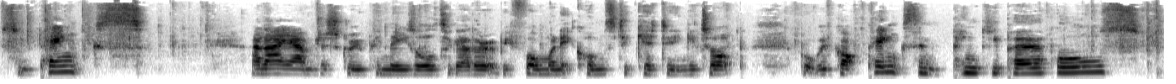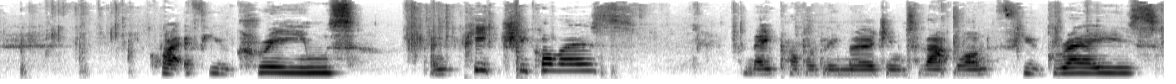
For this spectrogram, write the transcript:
Some pinks. And I am just grouping these all together. It'll be fun when it comes to kitting it up. But we've got pinks and pinky purples. Quite a few creams and peachy colours may probably merge into that one. A few greys.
